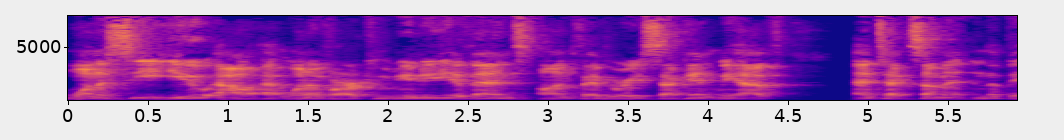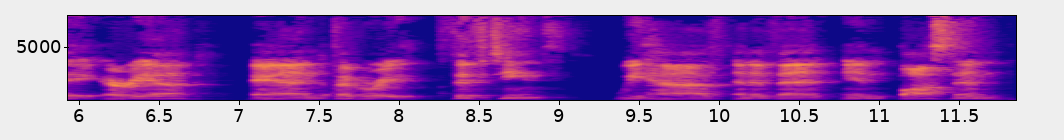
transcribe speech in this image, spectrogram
want to see you out at one of our community events on February 2nd. We have EdTech Summit in the Bay Area and February 15th, we have an event in Boston.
